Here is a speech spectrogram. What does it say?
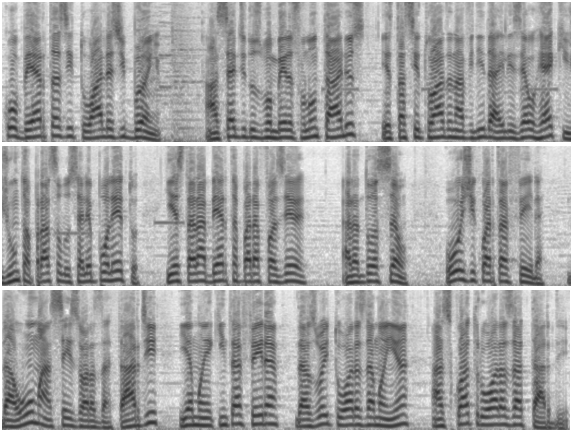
cobertas e toalhas de banho. A sede dos Bombeiros Voluntários está situada na Avenida Eliseu Rec, junto à Praça Lucélia Poleto, e estará aberta para fazer a doação. Hoje, quarta-feira, da 1 às 6 horas da tarde, e amanhã, quinta-feira, das 8 horas da manhã às 4 horas da tarde.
